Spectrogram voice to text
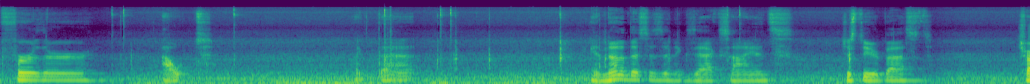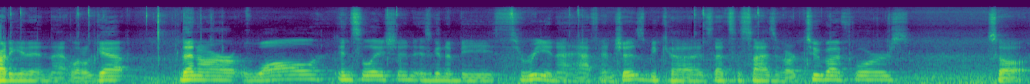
further out, like that. Again, none of this is an exact science. Just do your best. Try to get it in that little gap. Then our wall insulation is going to be three and a half inches because that's the size of our two by fours. So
